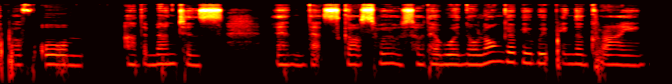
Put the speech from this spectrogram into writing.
above all other mountains, and that's God's will. So there will no longer be weeping and crying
